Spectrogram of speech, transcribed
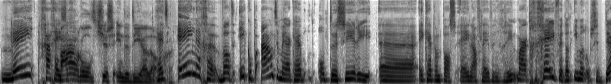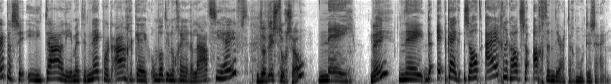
mega geestig. Pareltjes in de dialoog. Het enige wat ik op aan te merken heb op de serie, eh, ik heb hem pas één aflevering gezien, maar het gegeven dat iemand op zijn dertigste in Italië met de nek wordt aangekeken omdat hij nog geen relatie heeft. Dat is toch zo? Nee. Nee? Nee, de- eh, kijk, ze had, eigenlijk had ze 38 moeten zijn.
